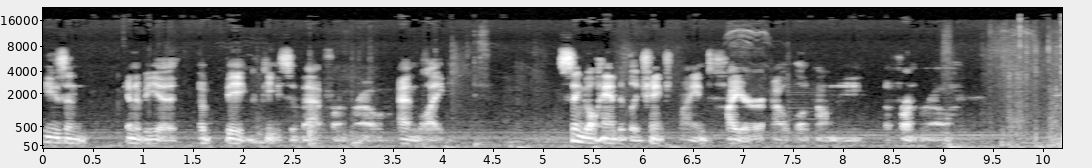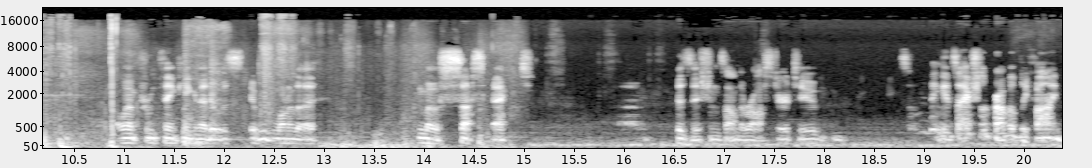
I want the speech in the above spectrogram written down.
he's going to be a, a big piece of that front row, and like single handedly changed my entire outlook on the, the front row. I went from thinking that it was it was one of the most suspect positions on the roster too. So I think it's actually probably fine.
